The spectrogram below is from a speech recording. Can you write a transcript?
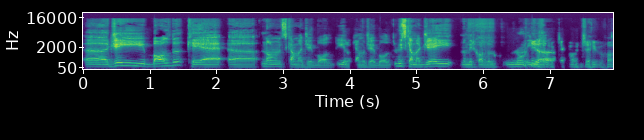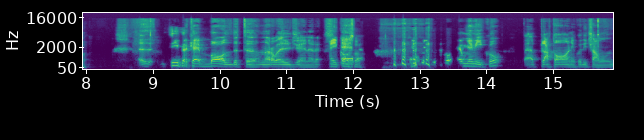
Uh, Jay Bold, che è... Uh, no, non si chiama Jay Bold, io lo chiamo Jay Bold. Lui si chiama Jay, non mi ricordo il... No, il io lo chiamo Jay Bold. Uh, sì, perché è Bold, una roba del genere. Ehi, cosa? È, è, un mio amico, eh, platonico, diciamo,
